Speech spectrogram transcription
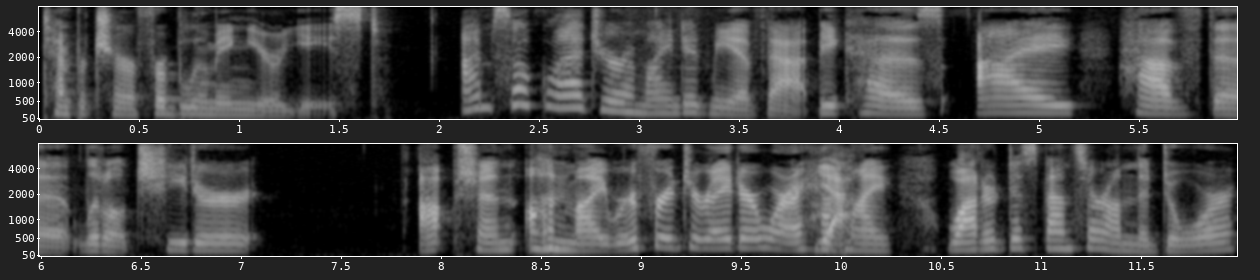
temperature for blooming your yeast. I'm so glad you reminded me of that because I have the little cheater option on my refrigerator where I have Yeah. my water dispenser on the door.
